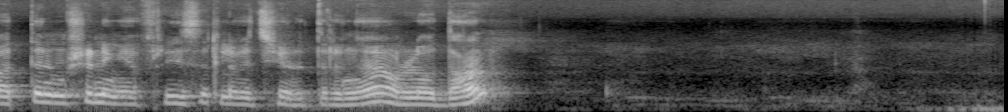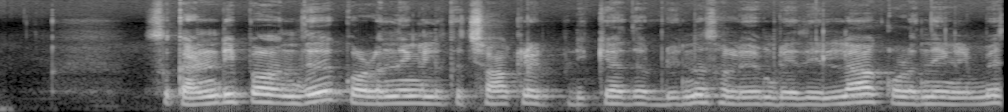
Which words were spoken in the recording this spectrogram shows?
பத்து நிமிஷம் நீங்கள் ஃப்ரீசரில் வச்சு எடுத்துருங்க. அவ்வளோதான் ஸோ கண்டிப்பாக வந்து குழந்தைங்களுக்கு சாக்லேட் பிடிக்காது அப்படின்னு சொல்ல முடியாது. எல்லா குழந்தைங்களுமே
